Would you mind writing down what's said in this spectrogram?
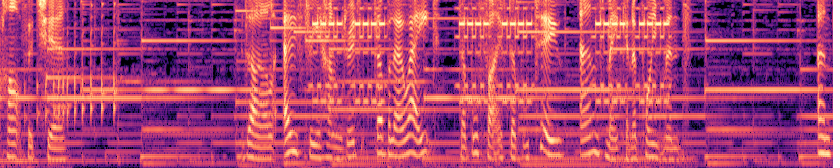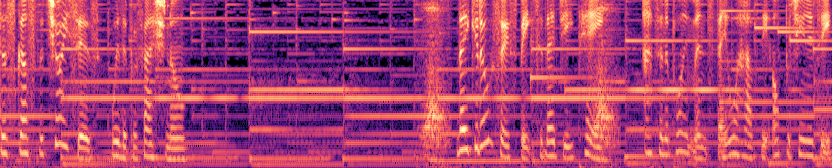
Hertfordshire. Dial 0300 008 5522 and make an appointment. And discuss the choices with a professional. They could also speak to their GP. At an appointment, they will have the opportunity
